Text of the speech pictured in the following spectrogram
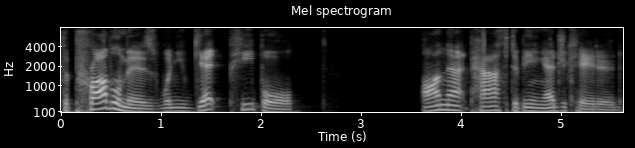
The problem is when you get people on that path to being educated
